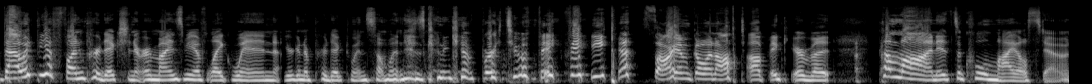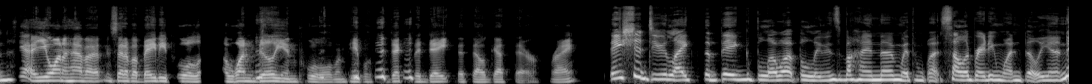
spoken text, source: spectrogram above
That would be a fun prediction. It reminds me of like when you're going to predict when someone is going to give birth to a baby. Sorry, I'm going off topic here, but come on, it's a cool milestone. Yeah, you want to have a instead of a baby pool, a 1 billion pool when people predict the date that they'll get there, right? They should do like the big blow up balloons behind them with what celebrating 1 billion.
